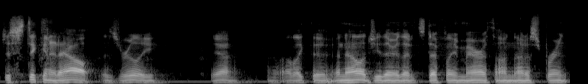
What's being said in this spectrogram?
just sticking it out is really, yeah. I like the analogy there that it's definitely a marathon, not a sprint.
